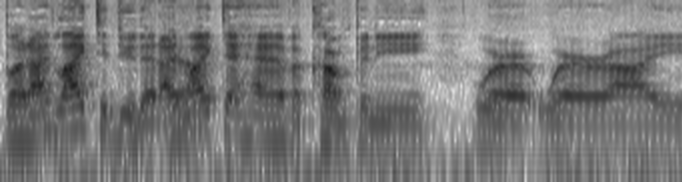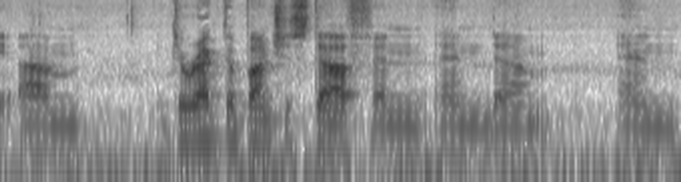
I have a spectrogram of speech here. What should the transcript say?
but I'd like to do that. I'd like to have a company where where I um, direct a bunch of stuff and and um, and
